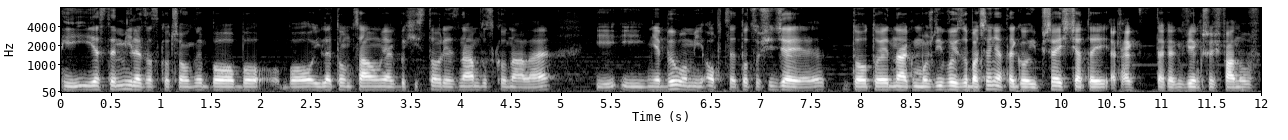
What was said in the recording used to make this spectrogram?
I jestem mile zaskoczony, bo, bo, bo o ile tą całą jakby historię znam doskonale i, i nie było mi obce to, co się dzieje, to, to jednak możliwość zobaczenia tego i przejścia tej, jak, tak jak większość fanów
